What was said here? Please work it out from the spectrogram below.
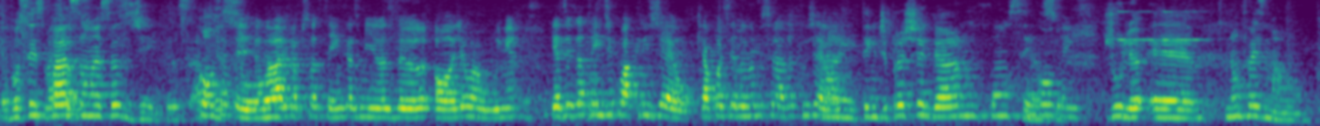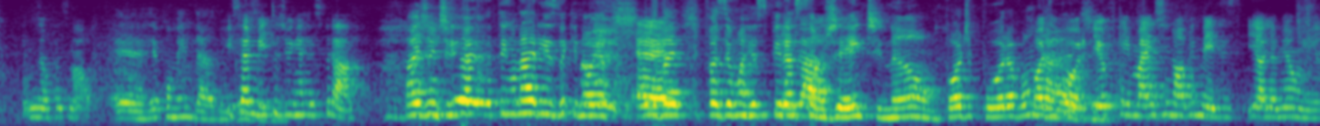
É, vocês passam forte. essas dicas. A Com pessoa- certeza, na hora que a pessoa senta, as meninas dão- olham a unha e às vezes atende com acrigel, que é a porcelana misturada com gel. Ah, entendi. Pra chegar num consenso. Um consenso. Júlia, é, não faz mal. Não faz mal. É recomendado. Isso é inclusive. mito de unha respirar. Ai, gente, eu tenho o nariz aqui, não é? Ele vai fazer uma respiração. Exato. Gente, não, pode pôr à vontade. Pode pôr. Eu fiquei mais de nove meses e olha a minha unha.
